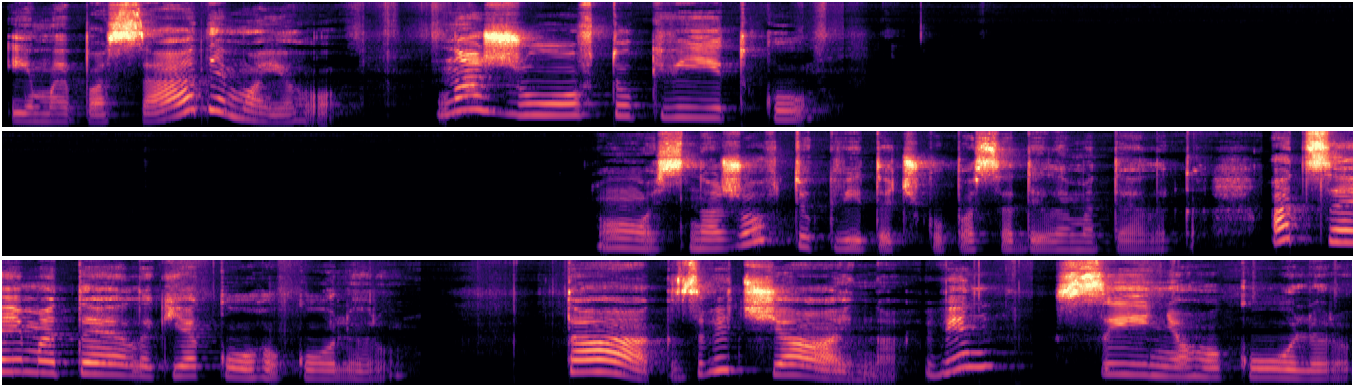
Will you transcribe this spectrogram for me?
і ми посадимо його на жовту квітку. Ось на жовту квіточку посадили метелика. А цей метелик якого кольору? Так, звичайно, він синього кольору.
